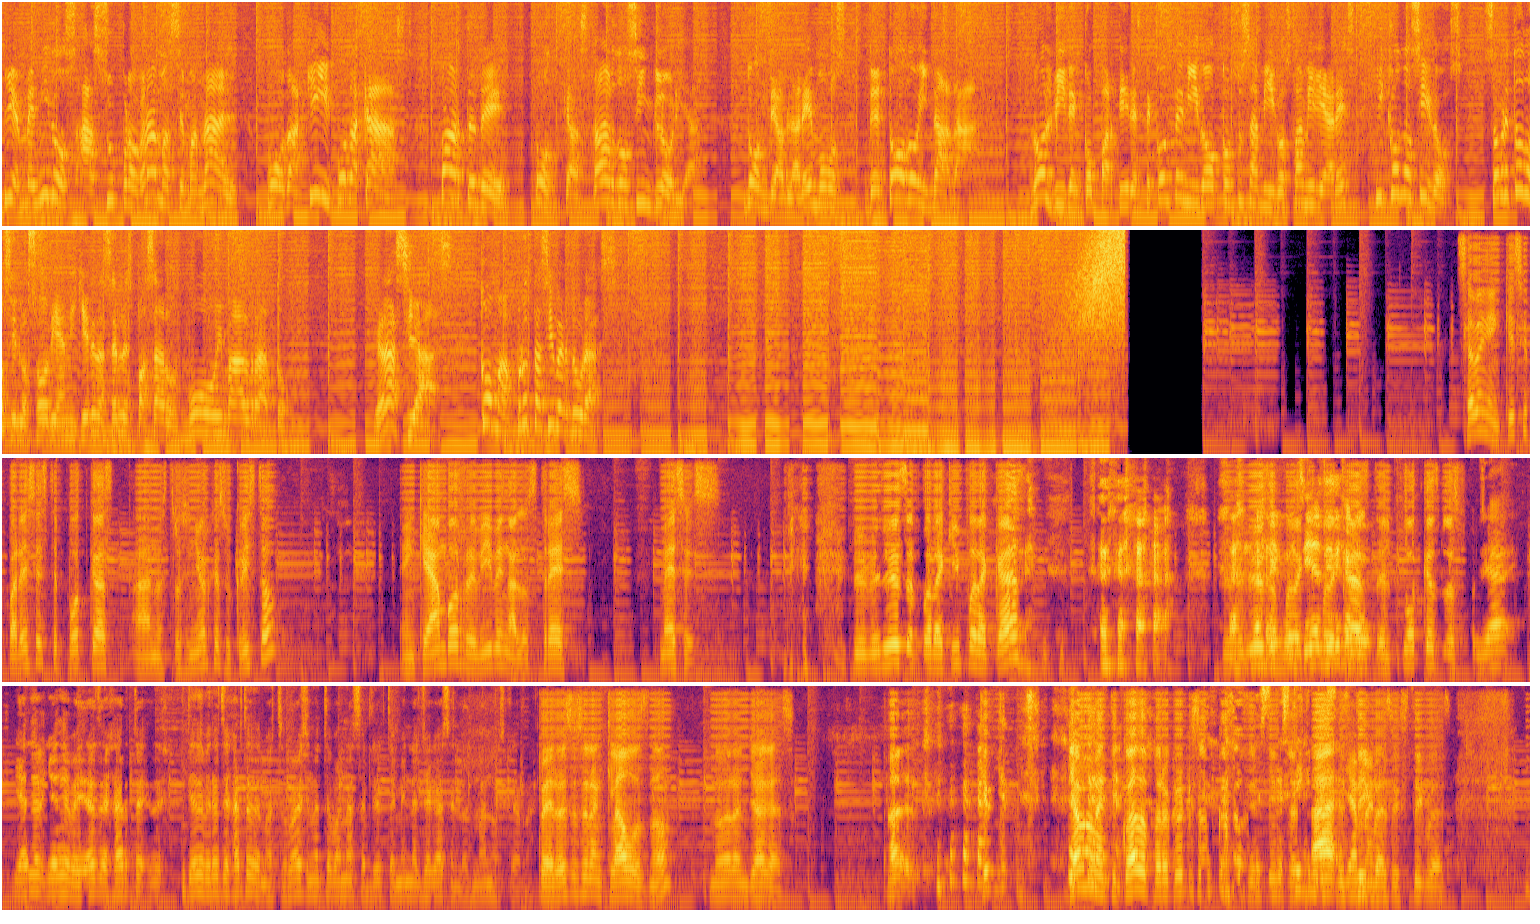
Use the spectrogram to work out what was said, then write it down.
Bienvenidos a su programa semanal, Podaquí Podacast, parte de Podcastardo sin Gloria, donde hablaremos de todo y nada. No olviden compartir este contenido con sus amigos, familiares y conocidos, sobre todo si los odian y quieren hacerles pasar un muy mal rato. Gracias. Coma frutas y verduras. ¿Saben en qué se parece este podcast a nuestro Señor Jesucristo? En que ambos reviven a los tres meses. Bienvenidos a Por aquí, por acá. Bienvenidos a Por aquí, por acá. El podcast los... Pues ya, ya, ya, deberías dejarte, ya deberías dejarte de masturbar, si no te van a salir también las llagas en las manos, carnal. Pero esos eran clavos, ¿no? No eran llagas. Ah, Llámame anticuado, pero creo que son cosas distintas. ah, estigmas, estigmas.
